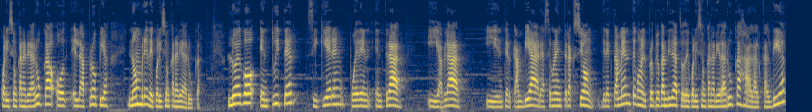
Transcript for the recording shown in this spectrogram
Coalición Canaria de Aruca, o en la propia nombre de Coalición Canaria de Aruca. Luego en Twitter, si quieren, pueden entrar y hablar y intercambiar, hacer una interacción directamente con el propio candidato de Coalición Canaria de Arucas a la alcaldía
